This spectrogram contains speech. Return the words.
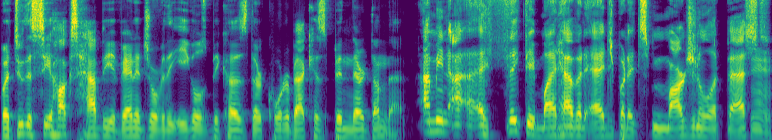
But do the Seahawks have the advantage over the Eagles because their quarterback has been there, done that? I mean, I, I think they might have an edge, but it's marginal at best. Mm.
